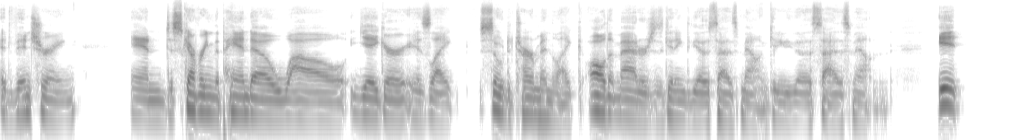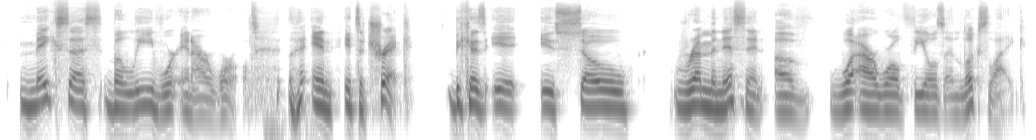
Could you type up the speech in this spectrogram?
adventuring and discovering the Pando while Jaeger is like so determined, like all that matters is getting to the other side of this mountain, getting to the other side of this mountain. It makes us believe we're in our world. and it's a trick because it is so reminiscent of what our world feels and looks like.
